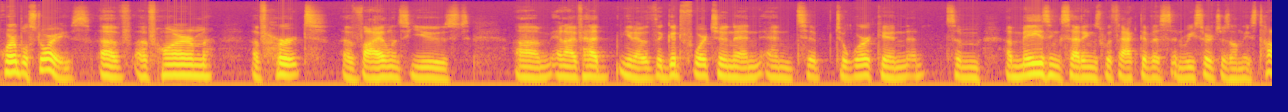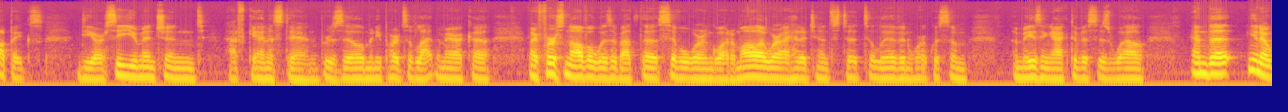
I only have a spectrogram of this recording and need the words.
horrible stories of of harm, of hurt, of violence used. Um, and I've had you know the good fortune and and to to work in some amazing settings with activists and researchers on these topics. DRC you mentioned, Afghanistan, Brazil, many parts of Latin America. My first novel was about the civil war in Guatemala, where I had a chance to to live and work with some amazing activists as well. And the you know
